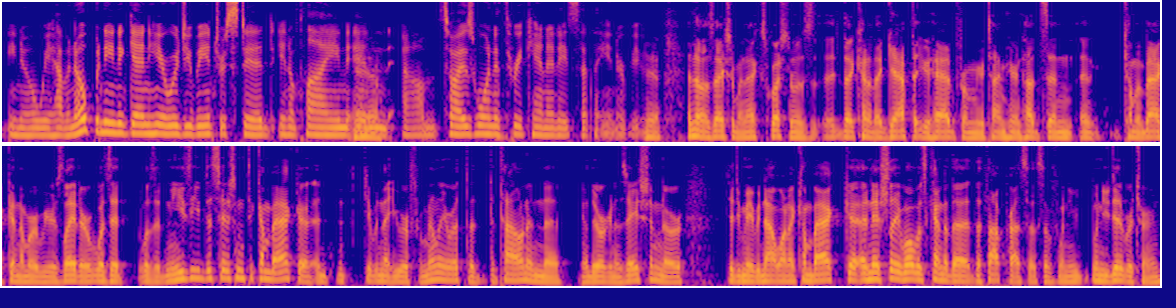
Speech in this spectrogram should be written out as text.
you know, we have an opening again here. Would you be interested in applying? And um, so I was one of three candidates that they interviewed. Yeah, and that was actually my next question was uh, that kind of that gap that you had from your time here in Hudson and coming back a number of years later. Was it was it an easy decision to come back, uh, given that you were familiar with the, the town and the you know, the organization, or did you maybe not want to come back uh, initially? What was kind of the, the thought process of when you when you did return?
